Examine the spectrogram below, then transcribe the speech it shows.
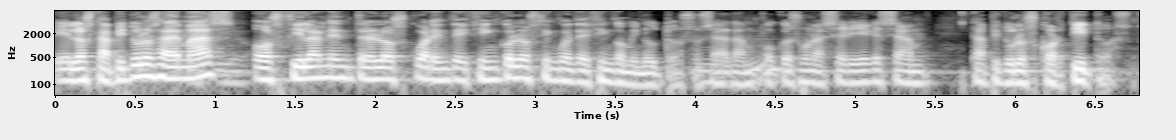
Eh, los capítulos, además, oscilan entre los 45 y los 55 minutos. O sea, tampoco es una serie que sean capítulos cortitos.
